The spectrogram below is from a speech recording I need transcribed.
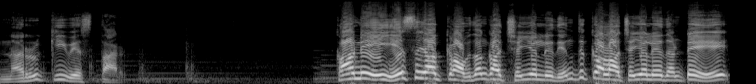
నరుకి వేస్తారు. కానీ ఏసయాక ఆ విధంగా చేయలేదు. ఎందుకు అలా చేయలేదంటే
